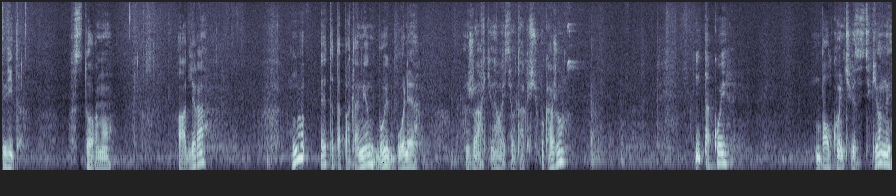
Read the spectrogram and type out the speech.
вид в сторону Адлера. Но этот апартамент будет более жаркий. Давайте вот так еще покажу. И такой балкончик застекленный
